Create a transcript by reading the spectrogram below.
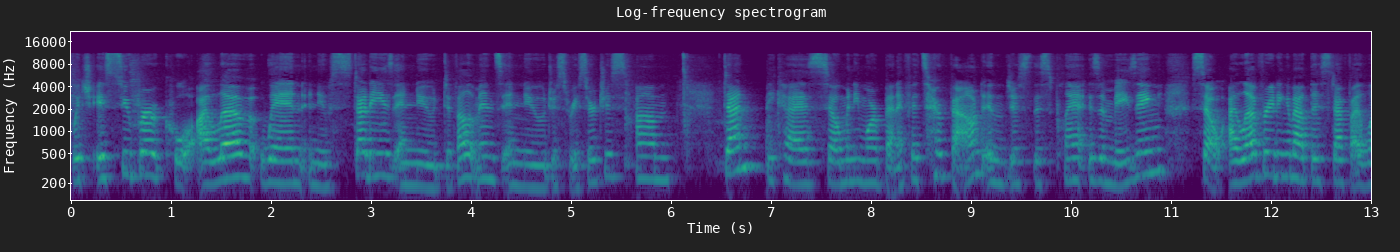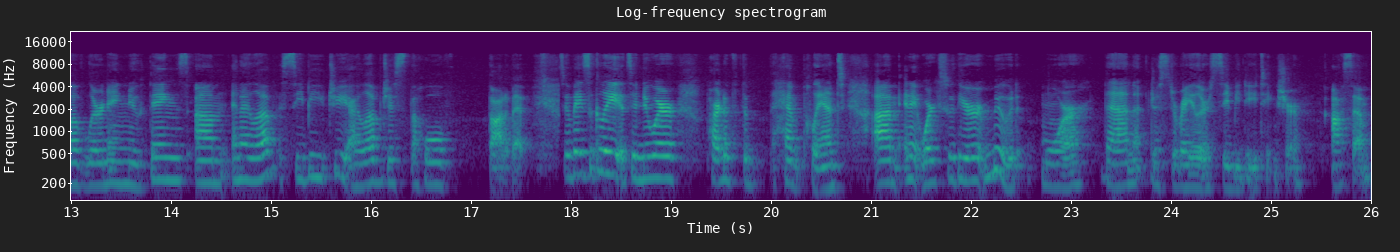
which is super cool. I love when new studies and new developments and new just research is um, done because so many more benefits are found and just this plant is amazing. So I love reading about this stuff. I love learning new things um, and I love CBG. I love just the whole thought of it. So basically it's a newer part of the hemp plant um, and it works with your mood more than just a regular CBD tincture awesome.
